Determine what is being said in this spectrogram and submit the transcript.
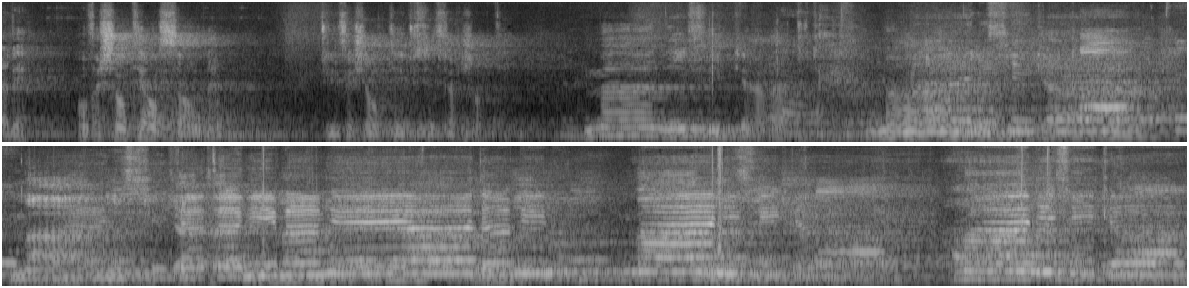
Allez, on va chanter ensemble. Hein tu les fais chanter, tu sais faire chanter. Magnificat, Magnificat, Magnificat anima mea Domino. Magnificat, Magnificat,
